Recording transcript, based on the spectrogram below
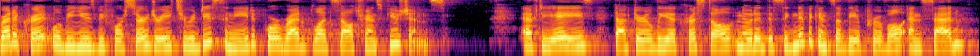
Retacrit will be used before surgery to reduce the need for red blood cell transfusions. FDA's Dr. Leah Christl noted the significance of the approval and said,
